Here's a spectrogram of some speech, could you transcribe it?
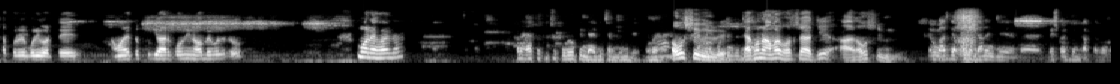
ঠাকুরের পরিবর্তে আমাদের তো পুজো আর কোনদিন হবে বলে তো মনে হয় না। মানে এত কিছু করেও কি ন্যায় বিচার মিলবে? অবশ্যই মিলবে। এখনও আমরা ভরসা আছি আর অবশ্যই মিলবে। এবং আজকে আপনারা জানেন যে বেশ কয়েকজন ডাক্তারবাবু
